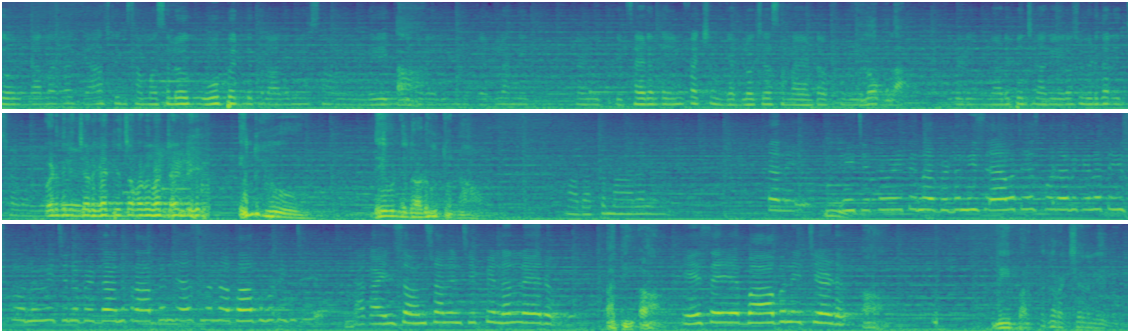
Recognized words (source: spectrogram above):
నాకు నల్లగా గ్యాస్ట్రిక్ సమస్యలు ఊపిరితిత్తులు అదనేస్తా ఉంది గడ్లన్నీ ఇటు సైడ్ అంతా ఇన్ఫెక్షన్ గడ్డలు వచ్చేస్తున్నాయంట లోపల. ఇప్పుడు నడిపించి నాకు ఈరోజు విడుదల ఇచ్చాడు అయ్యా. విడుదలిచ్చాడు గట్టించబడగొట్టండి ఎందుకు దేవుడిని అడుగుతున్నావు? మా భర్త మారాలని నీ చిత్తమైతే నా బిడ్డ నీ సేవ చేసుకోవడానికైనా తీసుకో నువ్వు ఇచ్చిన బిడ్డ అని ప్రార్థన చేస్తున్నాను నా బాబు గురించి. నాకు ఐదు సంవత్సరాల నుంచి పిల్లలు లేరు. అది ఆ, ఏసే బాబునిచ్చాడు. నీ భర్తకు రక్షణ లేదు.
